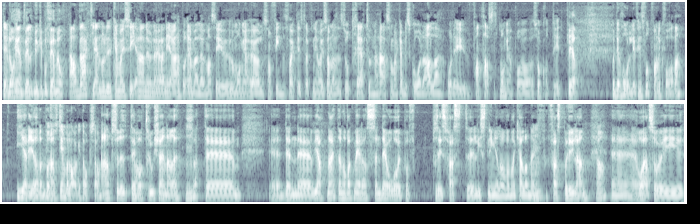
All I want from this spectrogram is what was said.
Den- det har hänt väldigt mycket på fem år. Ja, verkligen. Och det kan man ju se här nu när jag är nere här på Remmalöv. Man ser ju hur många öl som finns faktiskt. För ni har ju samlat en stor trätunna här som man kan beskåda alla. Och det är ju fantastiskt många på så kort tid. Ja, Och det Holly finns fortfarande kvar va? ja det gör den. På Systembolaget också. Absolut, det var trotjänare. Så att eh, den, eh, ja, nej, den har varit med där sen då och är på precis fast eh, listning eller vad man kallar den. är Fast på hyllan. Ja. Eh, och är så i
